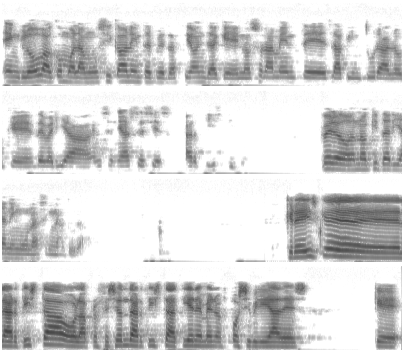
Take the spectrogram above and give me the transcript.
engloba, como la música o la interpretación, ya que no solamente es la pintura lo que debería enseñarse si es artístico, pero no quitaría ninguna asignatura. ¿Creéis que el artista o la profesión de artista tiene menos posibilidades que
